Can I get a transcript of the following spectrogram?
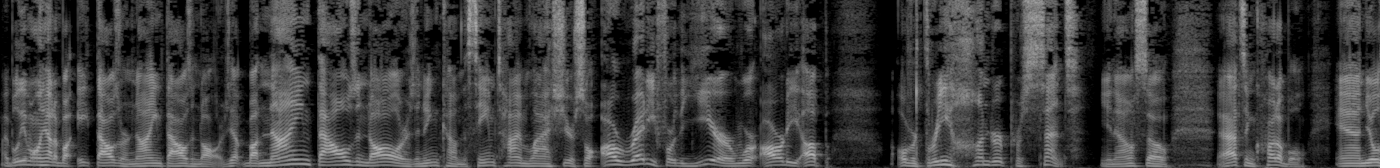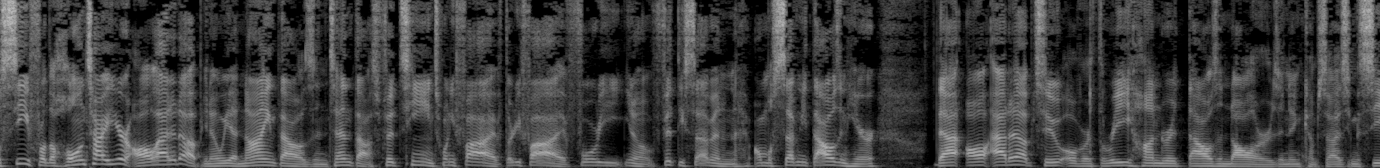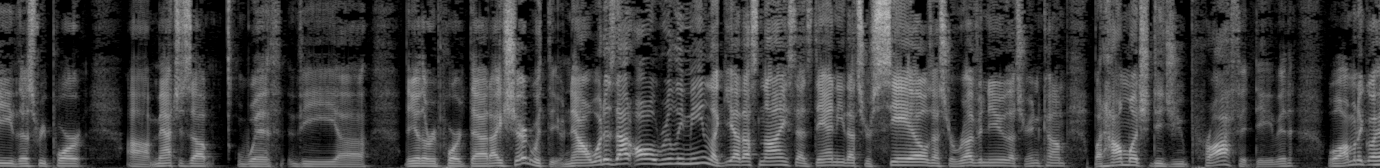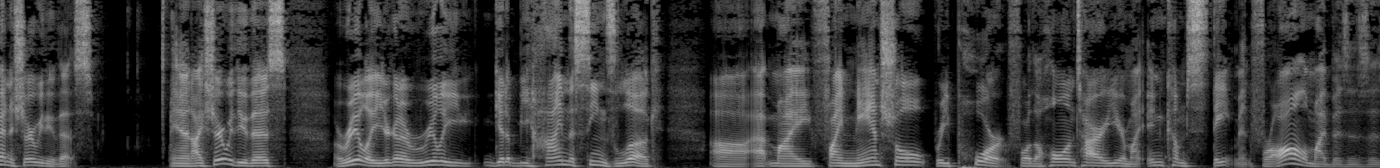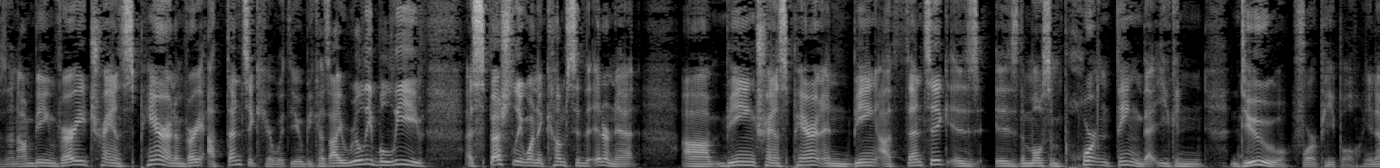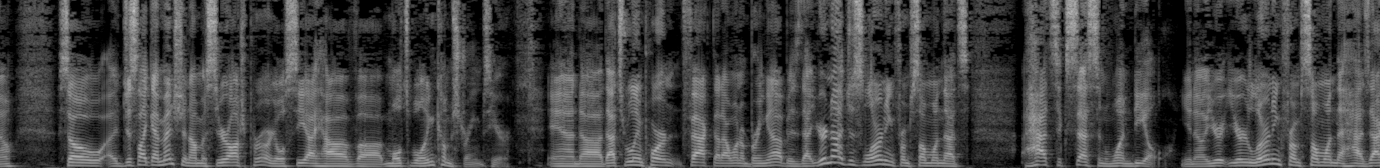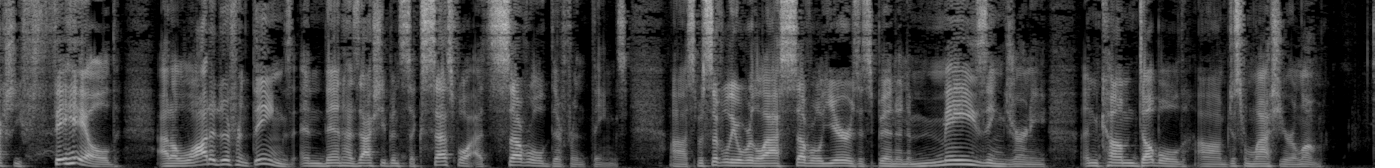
I believe I only had about eight thousand or nine thousand dollars. Yep, about nine thousand dollars in income the same time last year. So already for the year, we're already up over 300%, you know? So that's incredible. And you'll see for the whole entire year, all added up, you know, we had 9,000, 10,000, 15, 25, 35, 40, you know, 57, almost 70,000 here. That all added up to over $300,000 in income. So as you can see, this report uh, matches up with the uh, the other report that I shared with you. Now, what does that all really mean? Like, yeah, that's nice. That's Danny. That's your sales. That's your revenue. That's your income. But how much did you profit, David? Well, I'm to go ahead and share with you this. And I share with you this. Really, you're to really get a behind the scenes look uh, at my financial report for the whole entire year, my income statement for all of my businesses. And I'm being very transparent and very authentic here with you because I really believe, especially when it comes to the internet, um, being transparent and being authentic is is the most important thing that you can do for people you know? So uh, just like i mentioned i'm a serial entrepreneur. You'll see i have uh, multiple income streams here. And uh, that's really important fact that i want to bring up is that you're not just learning from someone that's had success in one deal you know? You're you're learning from someone that has actually failed at a lot of different things and then has actually been successful at several different things uh, specifically over the last several years, it's been an amazing journey. Income doubled um, just from last year alone.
